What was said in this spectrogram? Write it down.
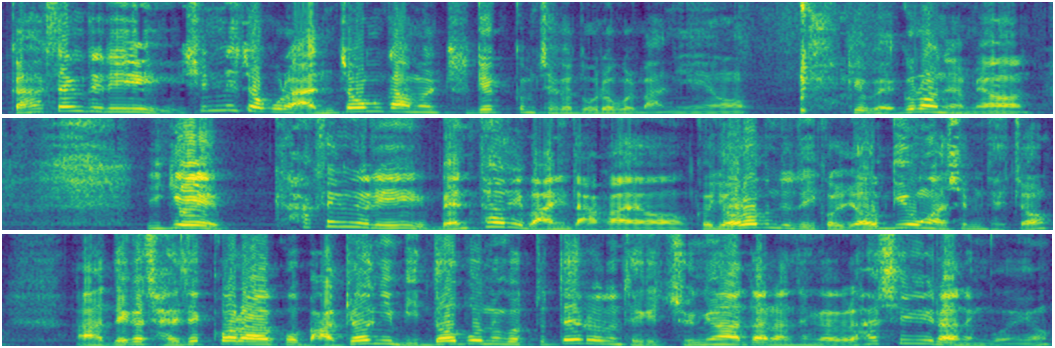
그러니까 학생들이 심리적으로 안정감을 주게끔 제가 노력을 많이 해요. 그게 왜 그러냐면 이게 학생들이 멘탈이 많이 나가요. 그 여러분들도 이걸 역이용하시면 되죠. 아, 내가 잘 될 거라고 막연히 믿어보는 것도 때로는 되게 중요하다는 생각을 하시라는 거예요.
